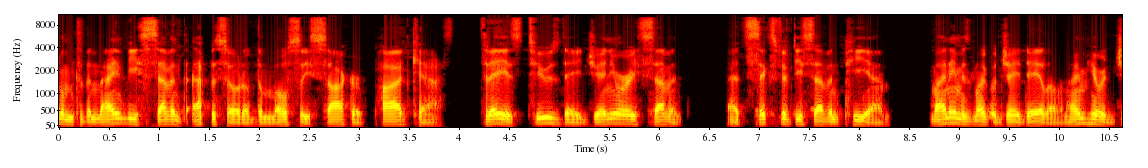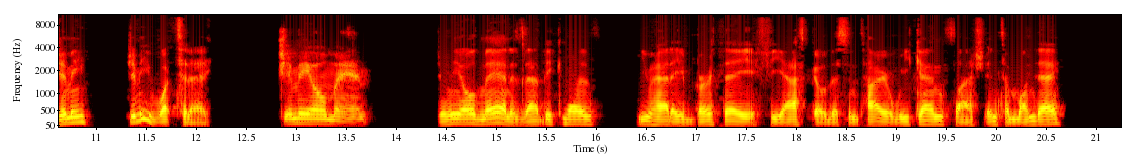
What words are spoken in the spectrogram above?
welcome to the 97th episode of the Mostly Soccer podcast. Today is Tuesday, January 7th at 6:57 p.m. My name is Michael J. Dalo and I'm here with Jimmy. Jimmy, what today? Jimmy old man. Jimmy old man, is that because you had a birthday fiasco this entire weekend slash into Monday?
